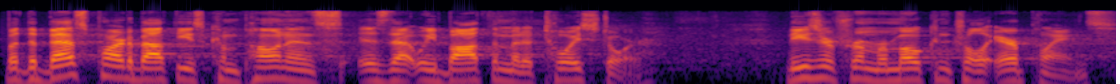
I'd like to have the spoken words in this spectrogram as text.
But the best part about these components is that we bought them at a toy store. These are from remote control airplanes.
